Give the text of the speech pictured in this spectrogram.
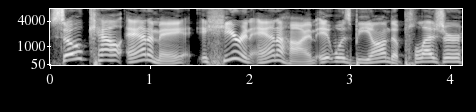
SoCal Anime here in Anaheim, it was beyond a pleasure,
